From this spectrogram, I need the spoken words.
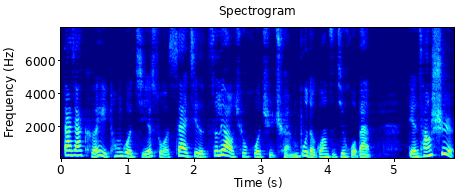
大家可以通过解锁赛季的资料去获取全部的光子机伙伴。典藏室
